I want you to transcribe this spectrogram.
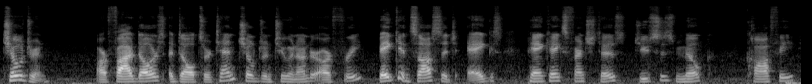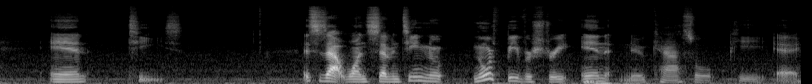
Children are $5. Adults are 10 Children 2 and under are free. Bacon, sausage, eggs, pancakes, French toast, juices, milk, coffee, and teas. This is at 117 North Beaver Street in Newcastle, PA.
